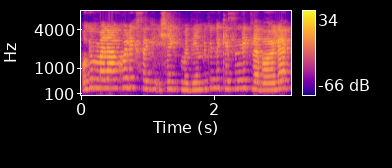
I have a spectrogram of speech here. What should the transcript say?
O gün melankolikse işe gitmediğim bir günde kesinlikle böyle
